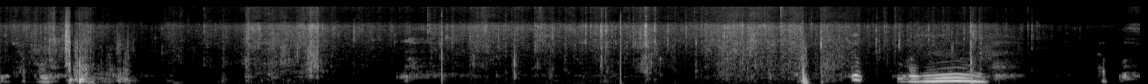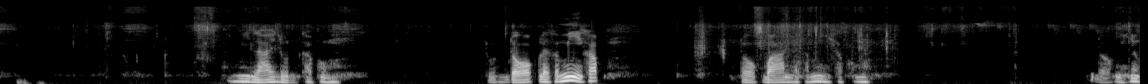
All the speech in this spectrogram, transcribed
นี่ครับผมอึ๊บมือ ครับ มีหลายหลุนครับผม หลุนดอกเลยก็มีครับ ดอกบานเลยก็มีครับผม ดอกนี้ยัง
